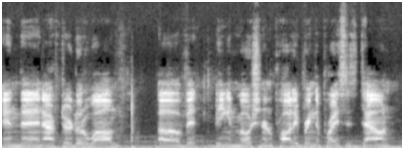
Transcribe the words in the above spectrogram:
and then after a little while of it being in motion, it'll probably bring the prices down.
